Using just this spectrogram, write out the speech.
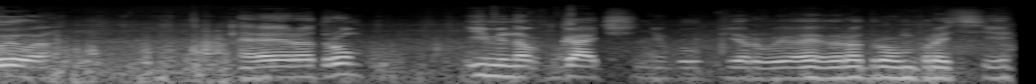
было. Аэродром именно в Гатчине был первый аэродром в России.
